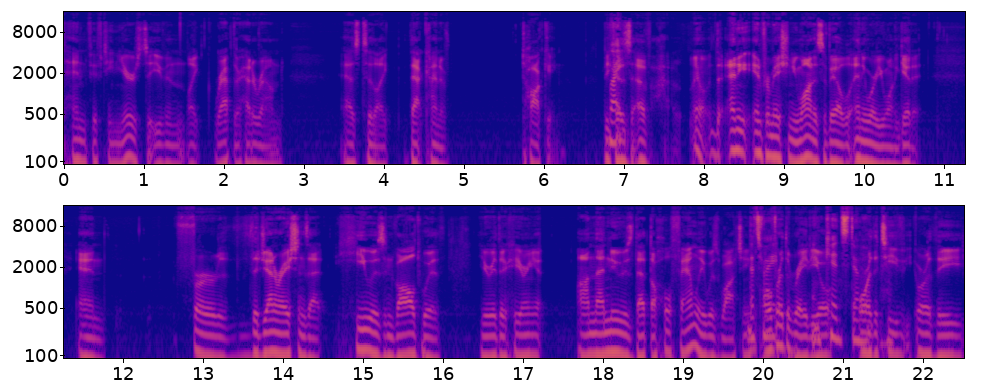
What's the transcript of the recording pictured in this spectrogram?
10 15 years to even like wrap their head around as to like that kind of talking because of you know the, any information you want is available anywhere you want to get it and for the generations that he was involved with you're either hearing it on that news that the whole family was watching That's right. over the radio And kids don't- or the TV or the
